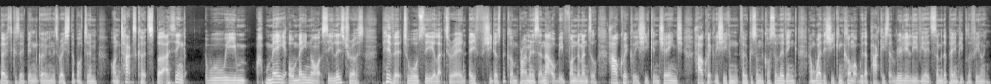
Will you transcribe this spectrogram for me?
both because they've been going in this race to the bottom on tax cuts. But I think we may or may not see Liz Truss pivot towards the electorate if she does become prime minister, and that will be fundamental. How quickly she can change, how quickly she can focus on the cost of living, and whether she can come up with a package that really alleviates some of the pain people are feeling.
